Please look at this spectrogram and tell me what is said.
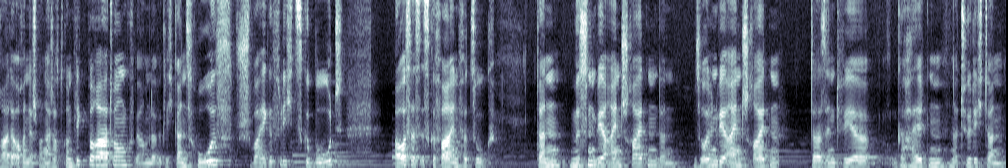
gerade auch in der Schwangerschaftskonfliktberatung. Wir haben da wirklich ganz hohes Schweigepflichtsgebot, außer es ist Gefahr in Verzug. Dann müssen wir einschreiten, dann sollen wir einschreiten. Da sind wir gehalten, natürlich dann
